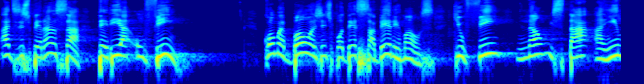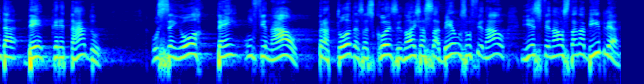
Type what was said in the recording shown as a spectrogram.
a desesperança teria um fim. Como é bom a gente poder saber, irmãos, que o fim não está ainda decretado. O Senhor tem um final para todas as coisas e nós já sabemos o final, e esse final está na Bíblia.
